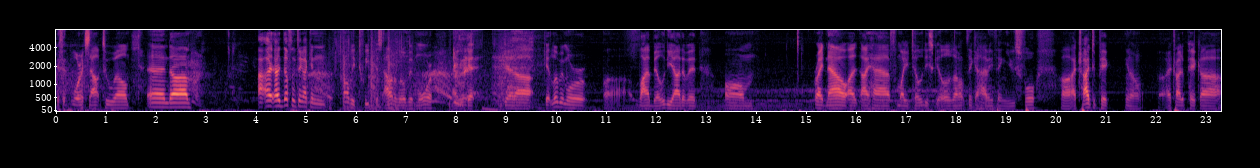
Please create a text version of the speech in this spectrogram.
if it works out too well. And um, I, I definitely think I can probably tweak this out a little bit more and get get uh get a little bit more uh, viability out of it. Um, right now, I, I have my utility skills. I don't think I have anything useful. Uh, I tried to pick, you know, uh, I tried to pick uh,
